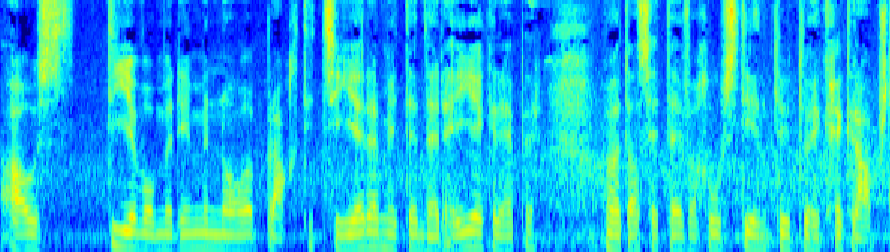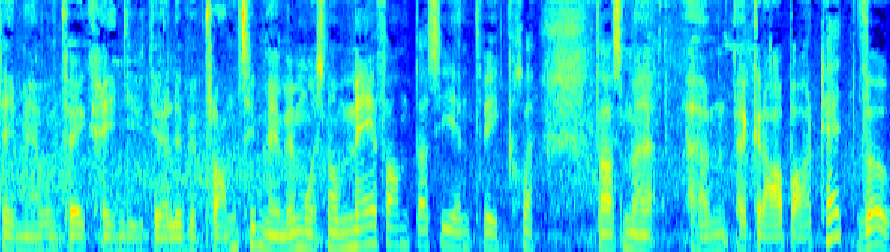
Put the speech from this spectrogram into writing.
als die, die wir immer noch praktizieren mit den Reihengräbern. Das hat einfach ausdient, Leute, die keine Grabsteine mehr und die keine individuelle Bepflanzung mehr. Man muss noch mehr Fantasie entwickeln, dass man ähm, eine Grabart hat, weil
